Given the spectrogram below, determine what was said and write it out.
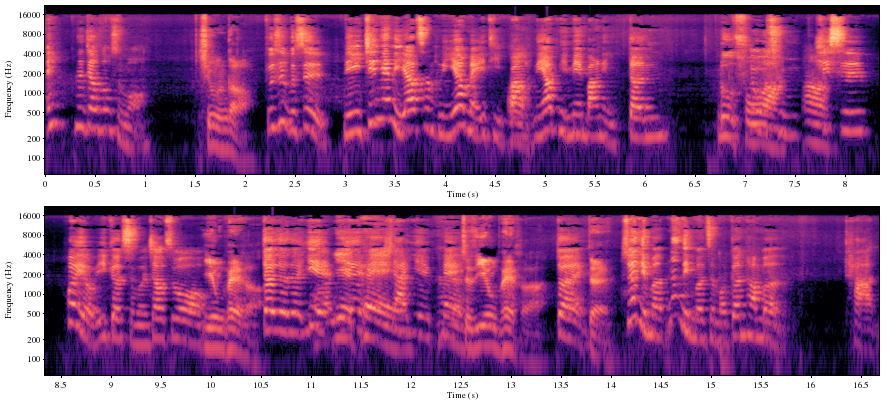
哎、欸，那叫做什么？新闻稿？不是不是，你今天你要唱，你要媒体帮，哦、你要平面帮你登露出。啊，其实会有一个什么叫做业务配合？对对对，业业配下业配就是业务配合啊。对对，所以你们那你们怎么跟他们？谈，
